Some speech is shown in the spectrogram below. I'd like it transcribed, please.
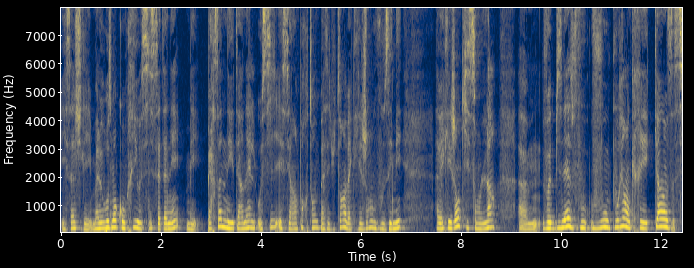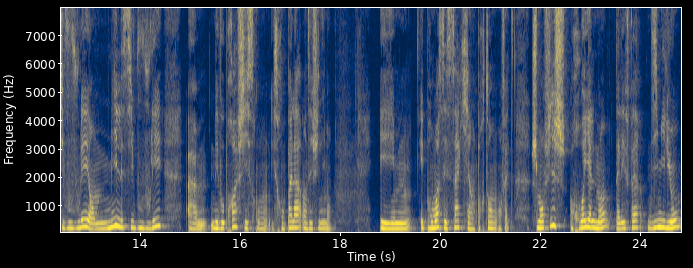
Et ça, je l'ai malheureusement compris aussi cette année, mais personne n'est éternel aussi, et c'est important de passer du temps avec les gens que vous aimez, avec les gens qui sont là. Euh, votre business, vous, pourrez en créer 15 si vous voulez, en 1000 si vous voulez, euh, mais vos proches, ils seront, seront pas là indéfiniment. Et, et pour moi, c'est ça qui est important en fait. Je m'en fiche royalement d'aller faire 10 millions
